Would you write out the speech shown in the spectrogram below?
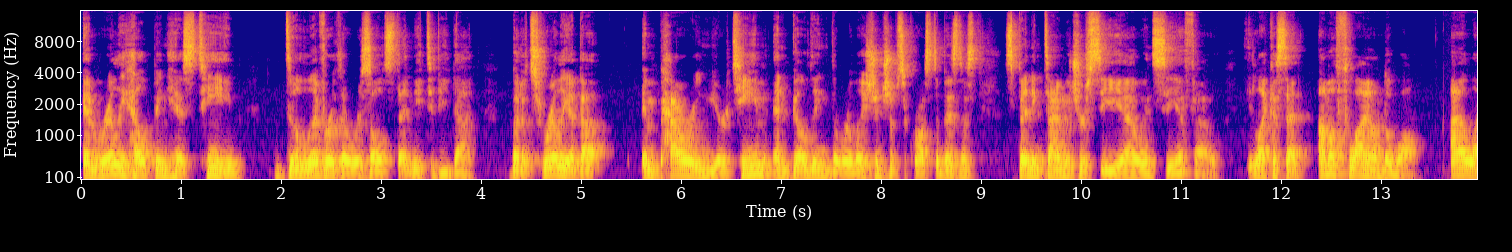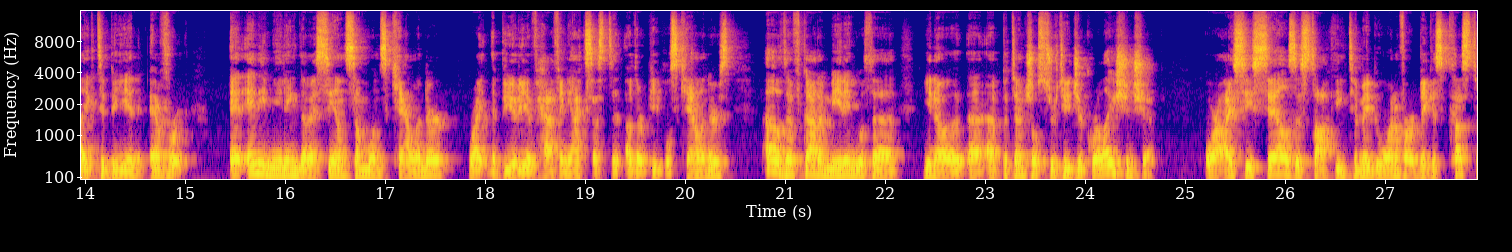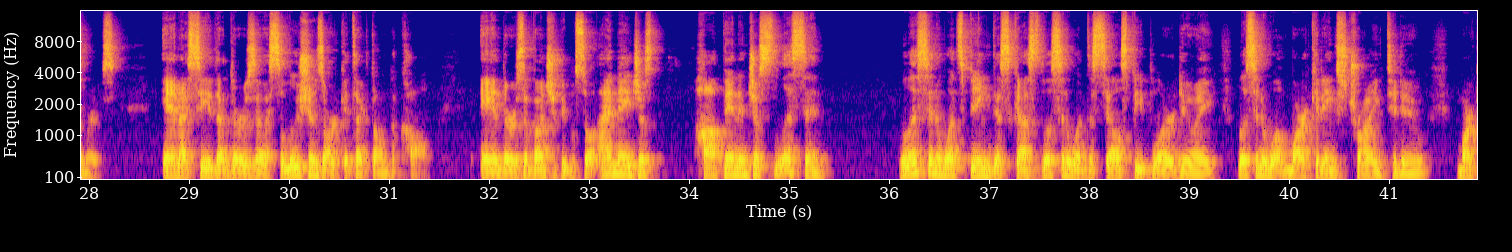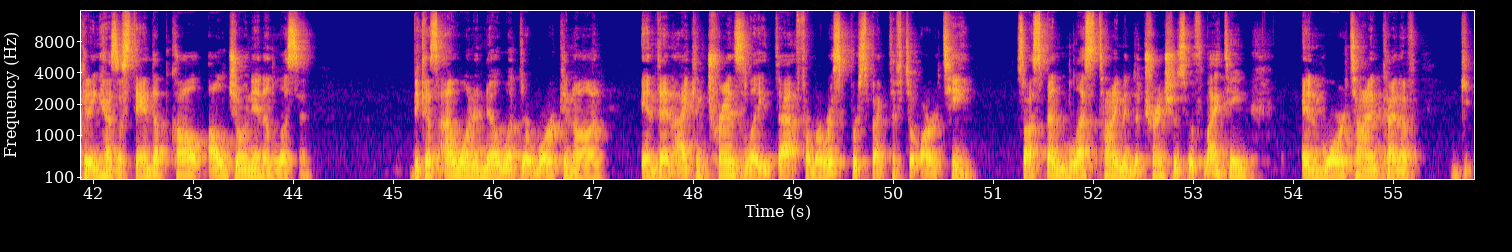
and really helping his team deliver the results that need to be done. But it's really about empowering your team and building the relationships across the business, spending time with your CEO and CFO. Like I said, I'm a fly on the wall. I like to be in every at any meeting that I see on someone's calendar, right? The beauty of having access to other people's calendars. Oh, they've got a meeting with a, you know, a, a potential strategic relationship. Or I see sales is talking to maybe one of our biggest customers. And I see that there's a solutions architect on the call. And there's a bunch of people. So I may just hop in and just listen. Listen to what's being discussed. Listen to what the salespeople are doing. Listen to what marketing's trying to do. Marketing has a stand up call. I'll join in and listen because I want to know what they're working on. And then I can translate that from a risk perspective to our team. So I spend less time in the trenches with my team and more time kind of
